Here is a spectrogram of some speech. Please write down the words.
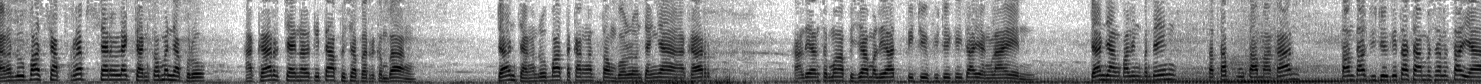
Jangan lupa subscribe, share, like, dan komen ya bro Agar channel kita bisa berkembang. Dan jangan lupa tekan tombol loncengnya Agar kalian semua bisa melihat video-video kita yang lain. Dan yang paling penting tetap utamakan Tonton video kita sampai selesai ya.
